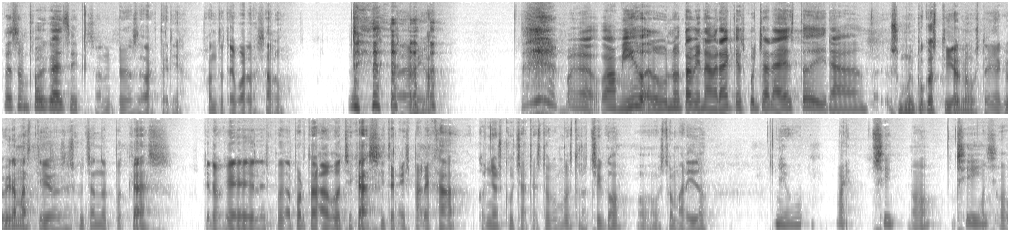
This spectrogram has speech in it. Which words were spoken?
Pues un poco así. Son pedos de bacteria. cuando te guardas algo? ¿Vale, amiga? Bueno, amigo, alguno también habrá que escuchar a esto y dirá, Son muy pocos tíos, me gustaría que hubiera más tíos escuchando el podcast. Creo que les puede aportar algo, chicas. Si tenéis pareja, coño, escuchad esto con vuestro chico o vuestro marido, yo, bueno, sí, ¿no? sí. O, o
